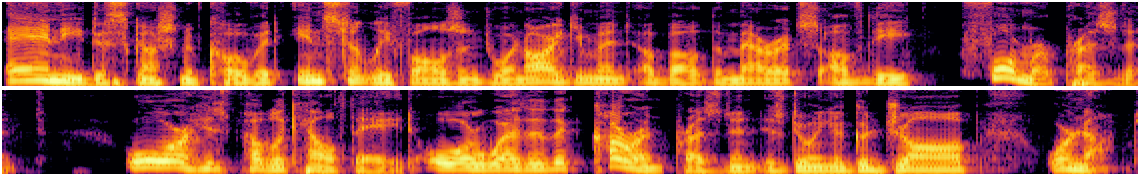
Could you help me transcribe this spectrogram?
any discussion of COVID instantly falls into an argument about the merits of the former president or his public health aide or whether the current president is doing a good job or not.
